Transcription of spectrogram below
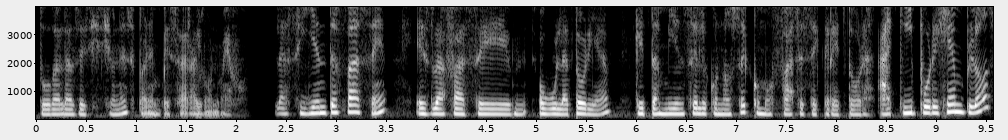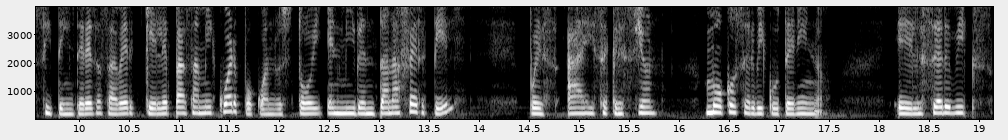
todas las decisiones para empezar algo nuevo. La siguiente fase es la fase mm, ovulatoria, que también se le conoce como fase secretora. Aquí, por ejemplo, si te interesa saber qué le pasa a mi cuerpo cuando estoy en mi ventana fértil, pues hay secreción, moco cervicuterino. El cervix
